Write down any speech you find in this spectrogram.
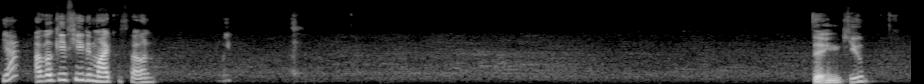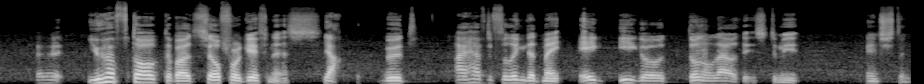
yeah, I will give you the microphone. Thank you. Uh, you have talked about self-forgiveness. Yeah. But I have the feeling that my e- ego don't allow this to me. Interesting.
